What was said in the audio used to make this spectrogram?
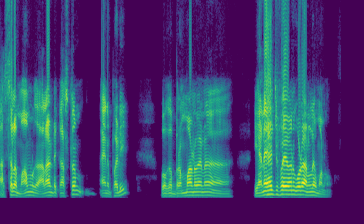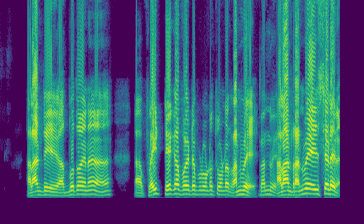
అస్సలు మామూలుగా అలాంటి కష్టం ఆయన పడి ఒక బ్రహ్మాండమైన ఎన్హెచ్ ఫైవ్ అని కూడా అనలేం మనం. అలాంటి అద్భుతమైన ఫ్లైట్ టేక్ ఆఫ్ అయ్యేటప్పుడు ఉంటుంది చూడండి రన్వే. రన్వే. అలాంటి రన్వే వేసాడు ఆయన.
